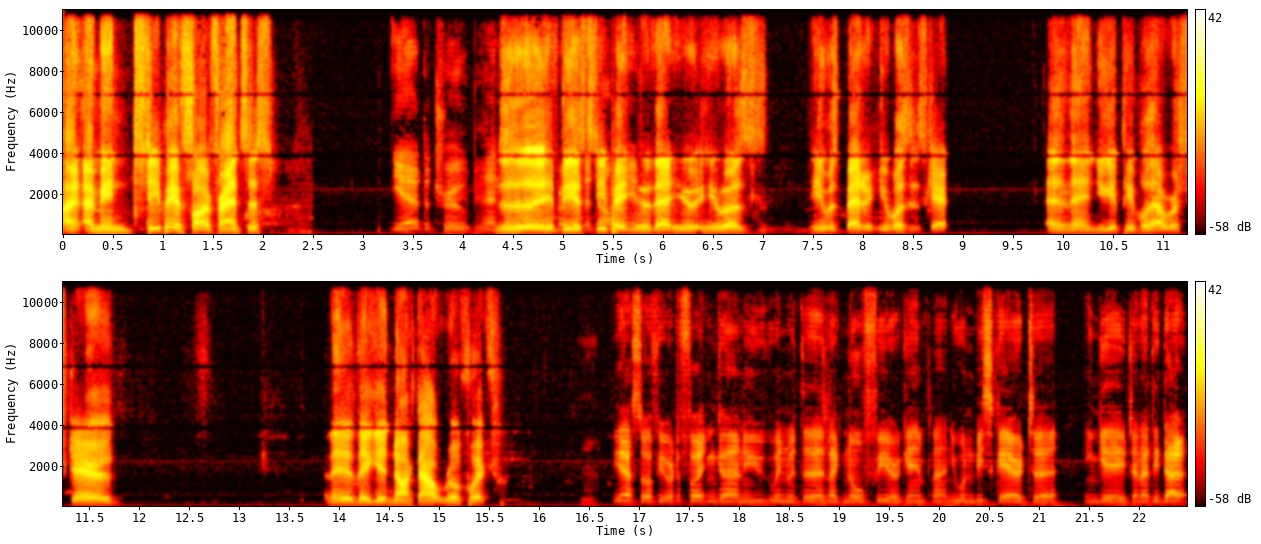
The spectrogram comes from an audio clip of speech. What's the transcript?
I, I mean, Stipe fought Francis. Yeah, the true. And the, because Stipe knew that he he was he was better. He wasn't scared. And sure. then you get people that were scared, and they they get knocked out real quick. Yeah, so if you were to fight Ngannou, you win with the like no fear game plan. You wouldn't be scared to engage, and I think that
